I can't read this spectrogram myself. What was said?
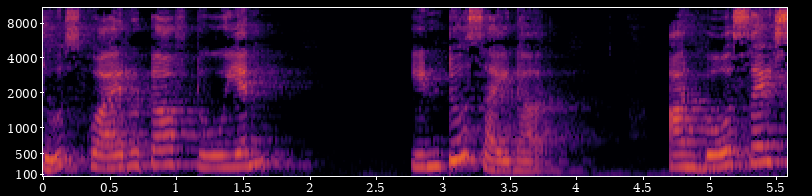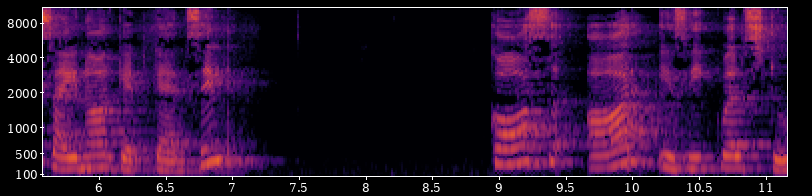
to square root of 2n into sin r. On both sides sin r get cancelled. Cos r is equals to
